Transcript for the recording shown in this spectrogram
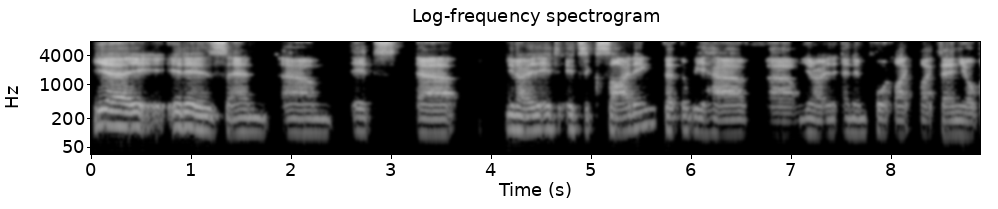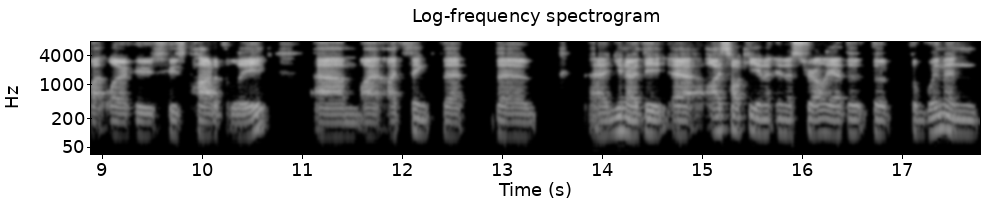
Yeah, it is, and um, it's uh, you know, it, it's exciting that, that we have, um, you know, an import like like Daniel Butler, who's who's part of the league. Um, I, I think that the, uh, you know, the uh, ice hockey in, in Australia, the, the the women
